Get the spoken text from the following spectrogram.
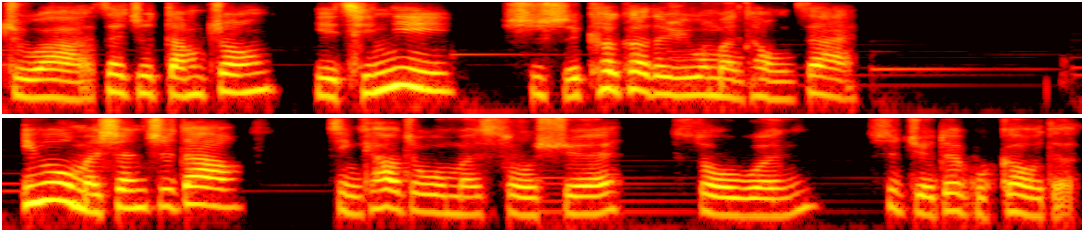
主啊，在这当中也请你时时刻刻的与我们同在，因为我们深知道，仅靠着我们所学所闻是绝对不够的。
